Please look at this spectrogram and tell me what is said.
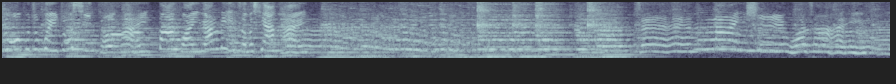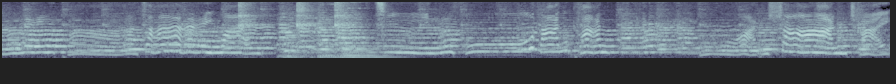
我不知贵州心头害，大观园里怎么下台？难看，断山柴。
